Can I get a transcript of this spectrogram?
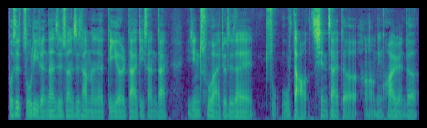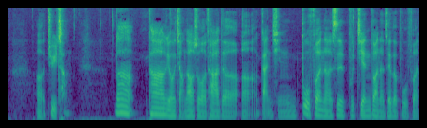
不是主理人，但是算是他们的第二代、第三代已经出来，就是在主导现在的呃明花园的呃剧场。那他有讲到说他的呃感情部分呢是不间断的这个部分，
